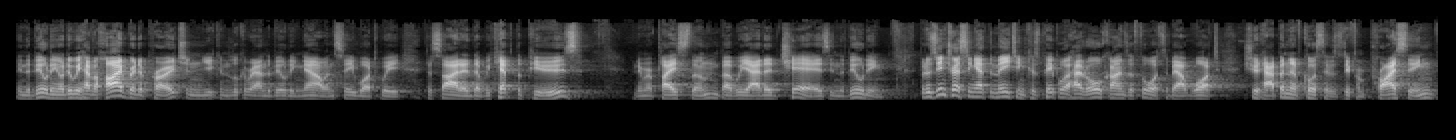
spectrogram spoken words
in the building? Or do we have a hybrid approach? And you can look around the building now and see what we decided that we kept the pews we didn't replace them, but we added chairs in the building. But it was interesting at the meeting because people had all kinds of thoughts about what should happen. And of course, there was different pricing.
